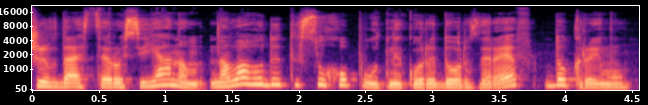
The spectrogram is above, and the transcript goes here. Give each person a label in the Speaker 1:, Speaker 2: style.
Speaker 1: Чи вдасться росіянам налагодити сухопутний коридор з РФ до Криму?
